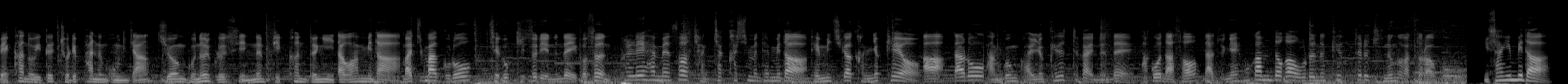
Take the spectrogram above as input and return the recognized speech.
메카노이드 조립하는 공장, 지원군을 부를 수 있는 비컨 등이 있다고 합니다. 마지막으로 제국 기술이 있는데 이것은 플레이하면서 장착하시면 됩니다. 데미지가 강력해요. 아 따로 방금 관련 퀘스트가 있는데 받고 나서 나중에 호감도가 오르는 퀘스트를 주는 것 같더라고. 이상입니다.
